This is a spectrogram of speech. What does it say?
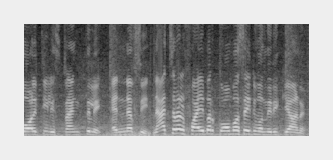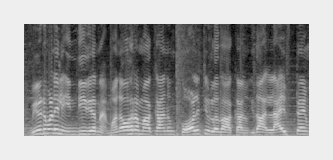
ക്വാളിറ്റിയിൽ സ്ട്രെങ്ത്തിൽ N F C natural fibre composite വന്നിരിക്കുകയാണ്. വീട് പണിയിൽ ഇന്റീരിയറിനെ മനോഹരമാക്കാനും ക്വാളിറ്റി ഉള്ളതാക്കാനും ഇതാ ലൈഫ് ടൈം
